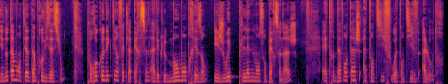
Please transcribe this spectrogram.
et notamment en théâtre d'improvisation, pour reconnecter en fait la personne avec le moment présent et jouer pleinement son personnage, être davantage attentif ou attentive à l'autre,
